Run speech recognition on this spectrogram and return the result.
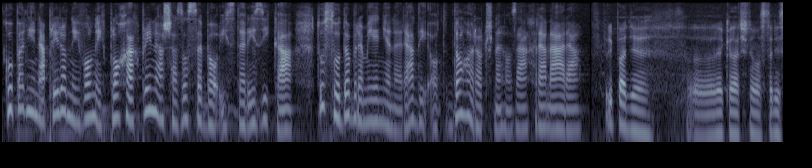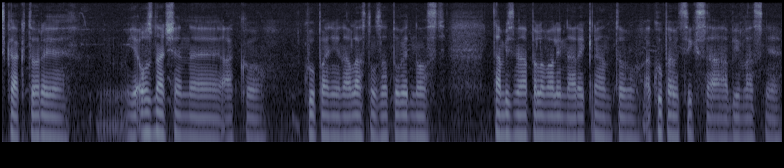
Kúpanie na prírodných voľných plochách prináša zo sebou isté rizika. Tu sú dobre mienené rady od dlhoročného záchranára. V prípade e, rekreačného strediska, ktoré je označené ako kúpanie na vlastnú zodpovednosť, tam by sme apelovali na rekreantov a kúpajúcich sa, aby vlastne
